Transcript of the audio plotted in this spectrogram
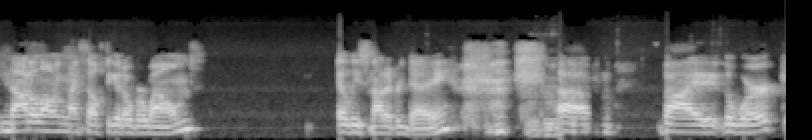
not allowing myself to get overwhelmed, at least not every day, mm-hmm. um, by the work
